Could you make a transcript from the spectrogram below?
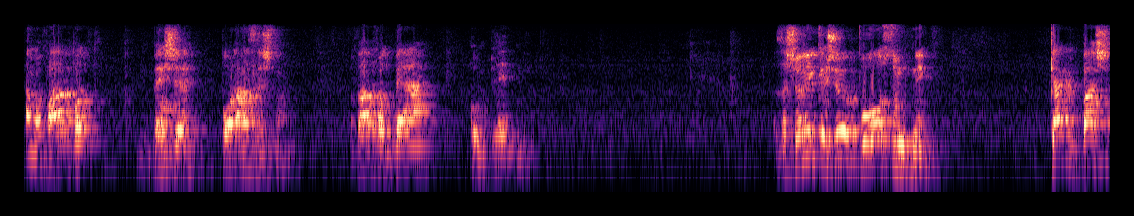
Ама ваа път беше по-различно. Ваа път беа комплетни. Защо ни кажува по 8 дни? Как баш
